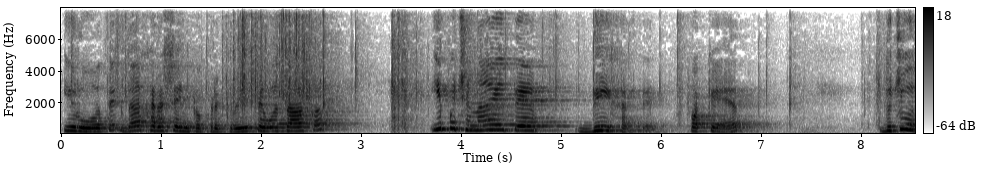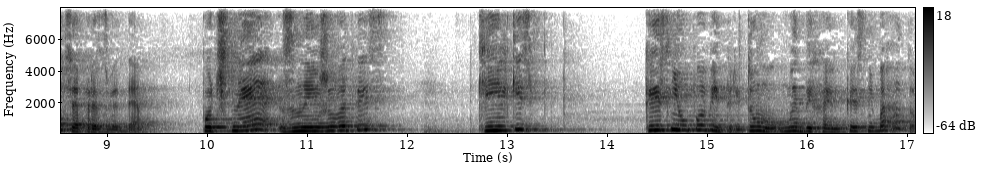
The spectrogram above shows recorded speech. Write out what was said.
і ротик, да? хорошенько прикрити отак от. І починаєте дихати в пакет. До чого це призведе? Почне знижуватись кількість кисню у повітрі. Тому ми дихаємо кисню багато,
